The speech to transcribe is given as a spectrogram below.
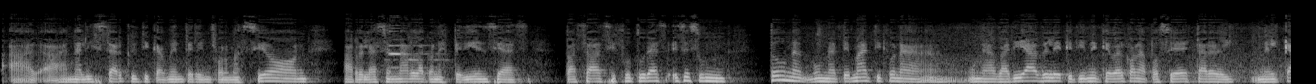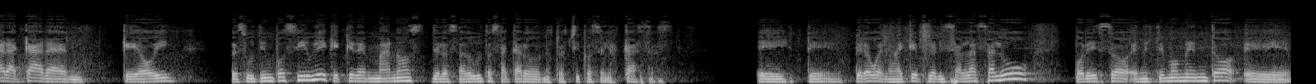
analizar críticamente la información, a relacionarla con experiencias pasadas y futuras, ese es un, toda una, temática, una, variable que tiene que ver con la posibilidad de estar en el cara a cara que hoy resulta imposible y que quede en manos de los adultos a cargo de nuestros chicos en las casas. Este, pero bueno, hay que priorizar la salud, por eso en este momento eh,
